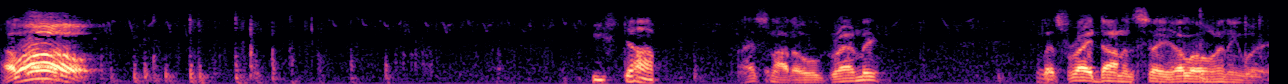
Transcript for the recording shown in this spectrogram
Hello! He stopped. That's not old Granby. Let's ride down and say hello anyway.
